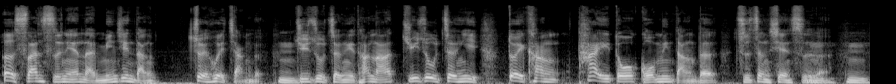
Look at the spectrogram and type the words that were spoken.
二三十年来民进党最会讲的居住正义，他拿居住正义对抗太多国民党的执政现实了。嗯，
